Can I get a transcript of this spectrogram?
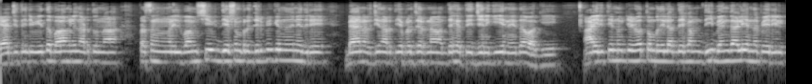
രാജ്യത്തിന്റെ വിവിധ ഭാഗങ്ങളിൽ നടത്തുന്ന പ്രസംഗങ്ങളിൽ വംശീയ വിദ്വേഷം പ്രചരിപ്പിക്കുന്നതിനെതിരെ ബാനർജി നടത്തിയ പ്രചരണം അദ്ദേഹത്തെ ജനകീയ നേതാവാക്കി. ആയിരത്തി എണ്ണൂറ്റി എഴുപത്തി ഒമ്പതിൽ അദ്ദേഹം ദി ബംഗാളി എന്ന പേരിൽ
